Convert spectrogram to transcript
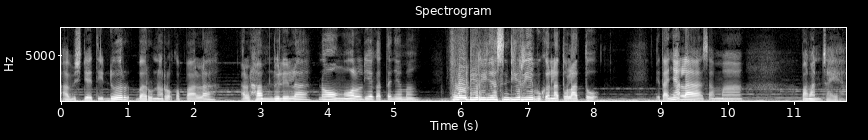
Habis dia tidur baru naruh kepala alhamdulillah nongol dia katanya mang. Full dirinya sendiri bukan latu-latu. Ditanya lah sama paman saya.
